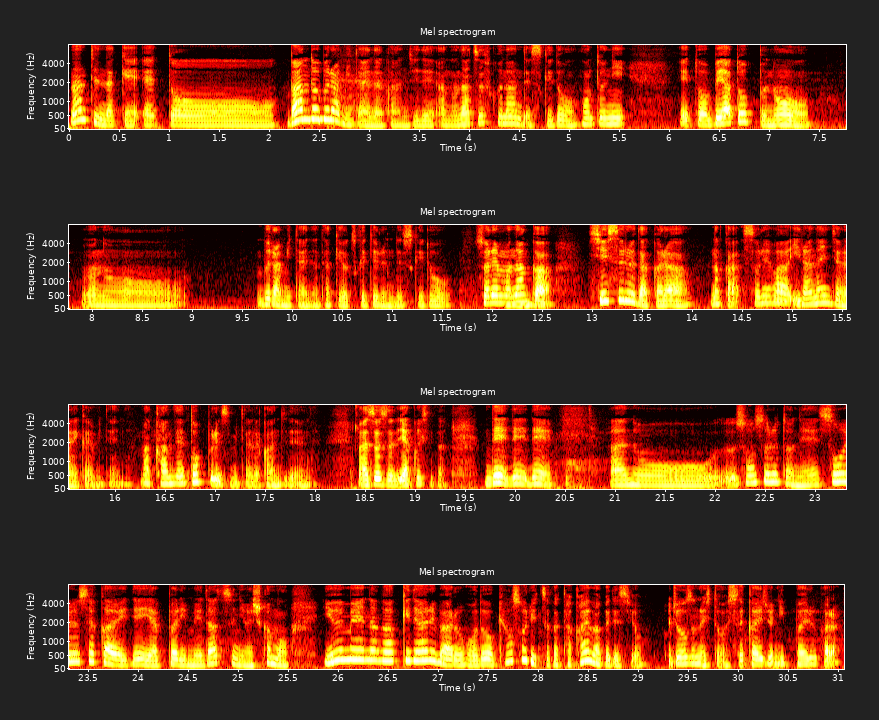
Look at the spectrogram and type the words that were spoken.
なんて言うんだっけ、えっと、バンドブラみたいな感じで、あの、夏服なんですけど、本当に、えっと、ベアトップの、あの、 ブラみたいなだけをつけてるんですけど、それもなんか、シースルーだから、なんか、それはいらないんじゃないかみたいな。まあ、完全トップレスみたいな感じだよね。まあ、そうそう、訳してた。で、で、で、あのーそうするとねそういう世界でやっぱり目立つにはしかも有名な楽器であればあるほど競争率が高いわけですよ上手な人は世界中にいっぱいいるから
